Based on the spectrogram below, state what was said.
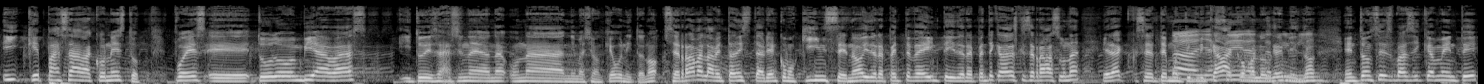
¿Y qué pasaba con esto? Pues eh, tú lo enviabas y tú dices, ah, es una, una, una animación, qué bonito, ¿no? Cerrabas la ventana y se te abrían como 15, ¿no? Y de repente 20, y de repente cada vez que cerrabas una, era, se te No, multiplicaba sé, como los gremlins, ¿no? Entonces, básicamente,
